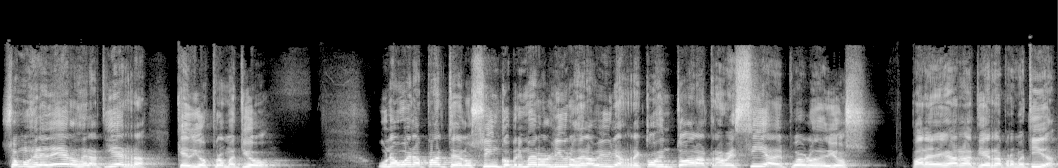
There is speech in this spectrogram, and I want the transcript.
Somos herederos de la tierra que Dios prometió. Una buena parte de los cinco primeros libros de la Biblia recogen toda la travesía del pueblo de Dios para llegar a la tierra prometida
